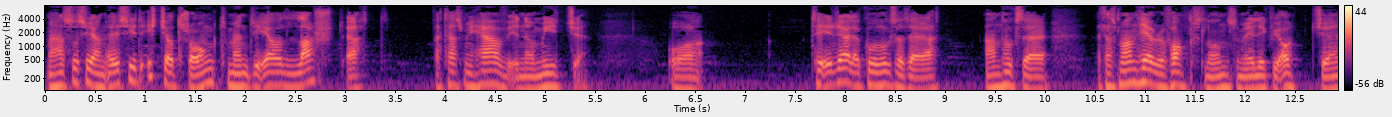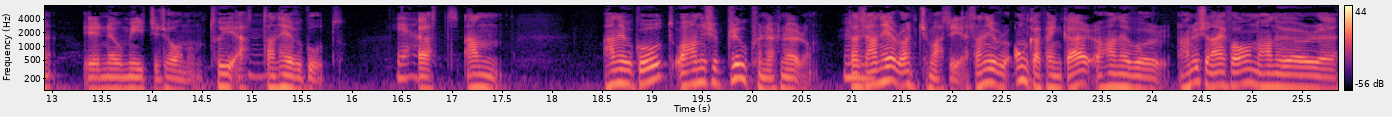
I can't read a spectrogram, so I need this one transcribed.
men han så sier han, jeg sier det ikke er trångt, men det er last at, at det som jeg har inne noe mye. Og det er reellig cool også at han huxar att hans man häver fångslån som er lik vid åtje är no meat till honom. Tui att han häver god. Ja. Yeah. Att han han är god og han er inte bruk for några öron. Mm. Alltså han häver inte materiellt. Han häver onka pengar og han häver han har en iPhone og han häver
